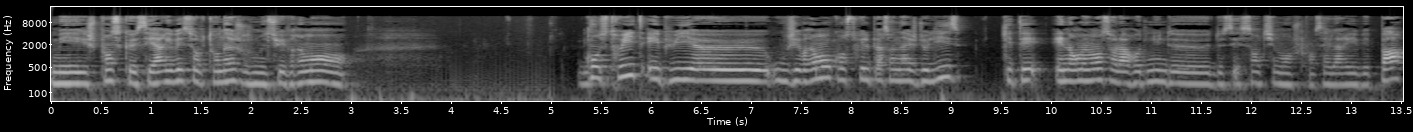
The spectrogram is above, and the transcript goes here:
mais je pense que c'est arrivé sur le tournage où je me suis vraiment construite et puis euh, où j'ai vraiment construit le personnage de Lise qui était énormément sur la retenue de, de ses sentiments. Je pense elle n'arrivait pas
